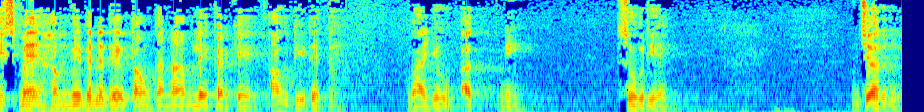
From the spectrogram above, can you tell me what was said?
इसमें हम विभिन्न देवताओं का नाम लेकर के आहुति देते हैं। वायु, अग्नि, सूर्य, जल,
